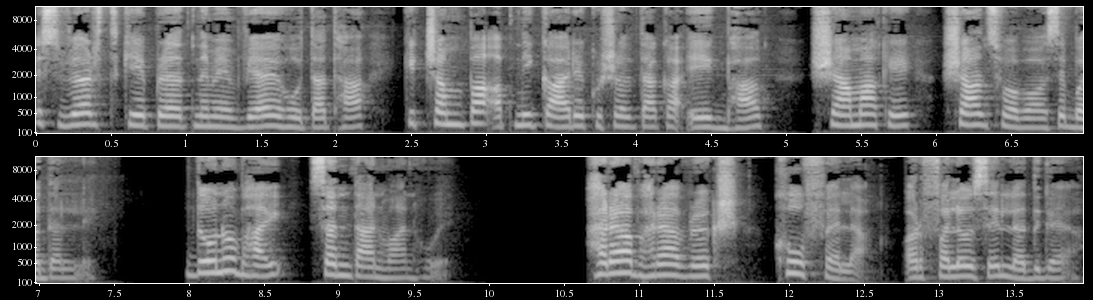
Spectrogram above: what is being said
इस व्यर्थ के प्रयत्न में व्यय होता था कि चंपा अपनी कार्य कुशलता का एक भाग श्यामा के शांत स्वभाव से बदल ले। दोनों भाई संतानवान हुए। हरा भरा वृक्ष खूब फैला और फलों से लद गया।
